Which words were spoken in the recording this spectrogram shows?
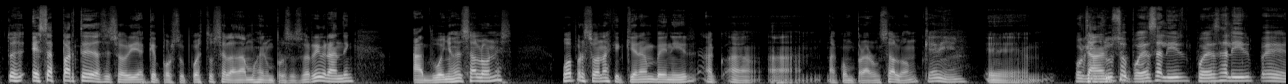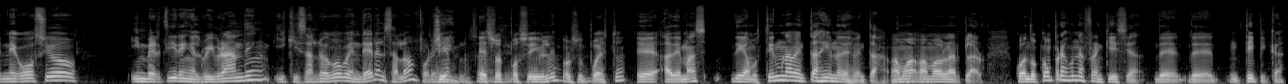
Entonces, esa es parte de asesoría que, por supuesto, se la damos en un proceso de rebranding a dueños de salones o a personas que quieran venir a, comprar un salón. Qué bien. Eh, Porque incluso puede salir, puede salir eh, negocio invertir en el rebranding y quizás luego vender el salón, por ejemplo. Eso es posible, por supuesto. Eh, además, digamos, tiene una ventaja y una desventaja. Vamos, a, vamos a hablar claro. Cuando compras una franquicia de, típica,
